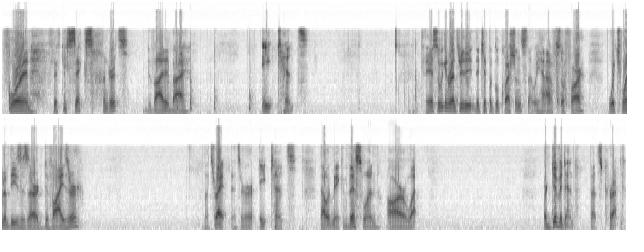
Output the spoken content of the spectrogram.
Four and fifty-six hundredths divided by eight tenths. Okay, so we can run through the, the typical questions that we have so far. Which one of these is our divisor? That's right, it's our 8 tenths. That would make this one our what? Our dividend. That's correct.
